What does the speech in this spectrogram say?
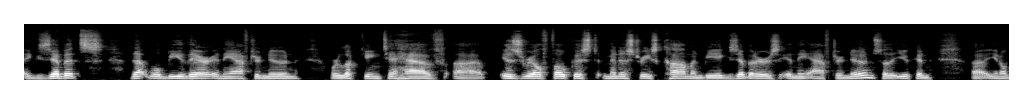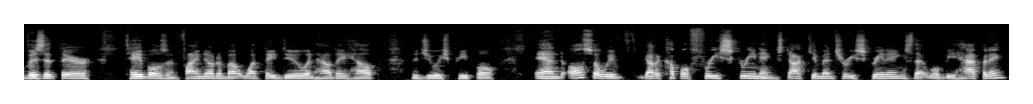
exhibits that will be there in the afternoon. We're looking to have uh, israel focused ministries come and be exhibitors in the afternoon so that you can uh, you know visit their tables and find out about what they do and how they help the jewish people. And also we've got a couple free screenings documentary screenings that will be happening.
